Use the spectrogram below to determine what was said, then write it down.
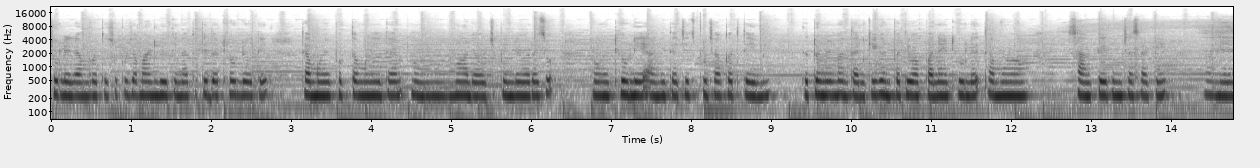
शिवलेल्या अमृताची पूजा मांडली होती ना तर तिथं ठेवले होते. त्यामुळे फक्त मी त्या महादेवाची पिंडीवरच ठेवली आणि त्याचीच पूजा करते मी. तर तुम्ही म्हणताल की गणपती बाप्पा नाही ठेवले त्यामुळं सांगते तुमच्यासाठी. आणि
